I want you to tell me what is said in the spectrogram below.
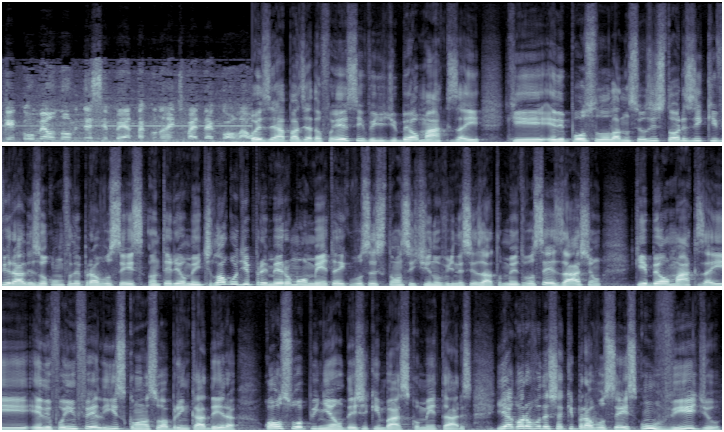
Que como é o nome desse Beta? Quando a gente vai decolar. Pois é, rapaziada, foi esse vídeo de Bel Marx aí que ele postou lá nos seus stories e que viralizou, como falei pra vocês anteriormente. Logo de primeiro momento aí que vocês estão assistindo o vídeo nesse exato momento, vocês acham que Bel Marx aí ele foi infeliz com a sua brincadeira? Qual sua opinião? Deixa aqui embaixo nos comentários. E agora eu vou deixar aqui pra vocês um vídeo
